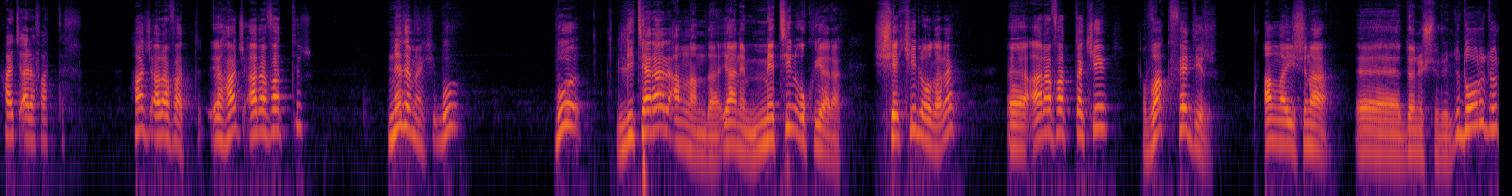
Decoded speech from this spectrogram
Hac Arafat'tır. Hac Arafat'tır. E hac Arafat'tır. Ne demek bu? Bu literal anlamda yani metin okuyarak, şekil olarak e, Arafat'taki vakfedir anlayışına e, dönüştürüldü. Doğrudur.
